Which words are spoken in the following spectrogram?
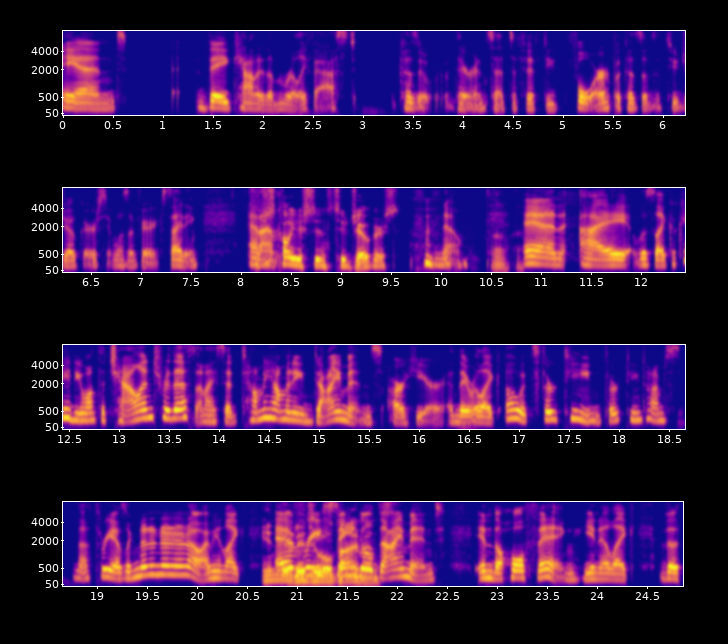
and they counted them really fast because it, they're in sets of fifty four because of the two jokers. It wasn't very exciting, Did and you I'm just call your students two jokers? no. Oh, okay. And I was like, okay, do you want the challenge for this? And I said, tell me how many diamonds are here. And they were like, oh, it's 13. 13 times no, three. I was like, no, no, no, no, no. I mean, like every Individual single diamonds. diamond in the whole thing, you know, like the,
